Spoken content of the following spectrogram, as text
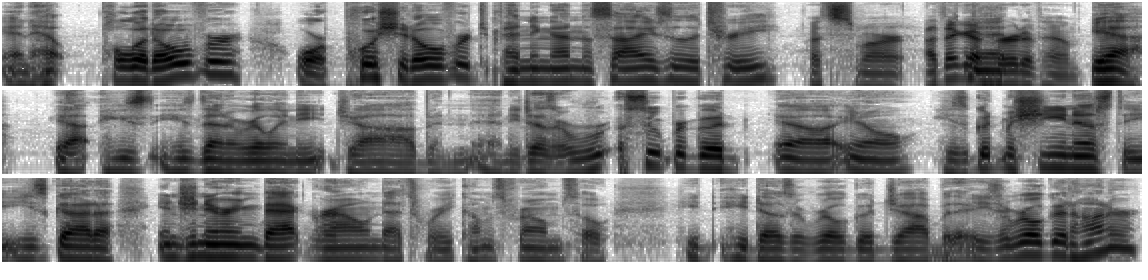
and help pull it over or push it over depending on the size of the tree. That's smart. I think I've And- heard of him. Yeah, yeah, he's he's done a really neat job, and, and he does a, r- a super good. Uh, you know, he's a good machinist. He, he's got a engineering background. That's where he comes from. So he he does a real good job with it. He's a real good hunter.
